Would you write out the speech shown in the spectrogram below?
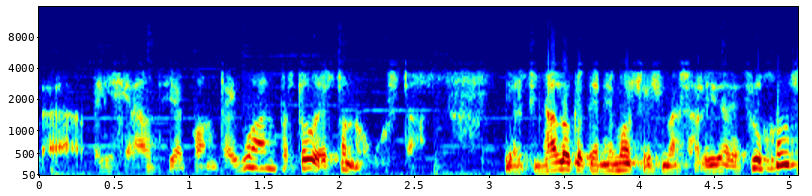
la beligerancia con Taiwán, pues todo esto nos gusta. Y al final lo que tenemos es una salida de flujos,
